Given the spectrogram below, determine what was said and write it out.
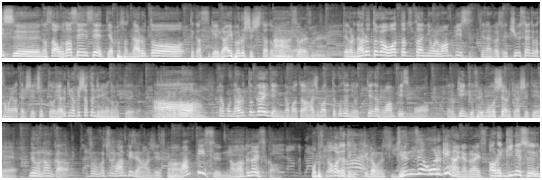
ースのさ小田先生ってやっぱさナルトってかすげえライバル視してたと思うんあだよ。あそうですねだからナルトが終わった途端に俺ワンピースってなんか救済とかたまにあったりしてちょっとやる気なくしちゃったんじゃないかと思ってたんだけどあなんかこのナルト外伝がまた始まったことによってなんかワンピースもなんか元気を取り戻したような気がしてて。でもなんかそうちょっとワンピースの話ですけど、うん。ワンピース長くないですか？ワンピース長いだってはい。てかもう全然終わる気配なくないですか？あれギネス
